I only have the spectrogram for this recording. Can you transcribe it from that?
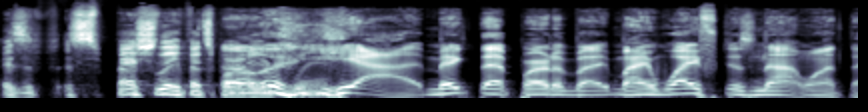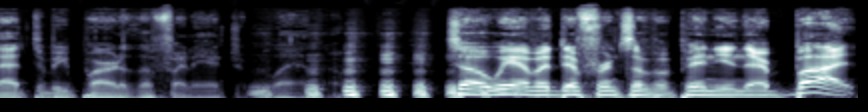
especially if it's part of your plan. Yeah, make that part of my. My wife does not want that to be part of the financial plan. so we have a difference of opinion there. But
